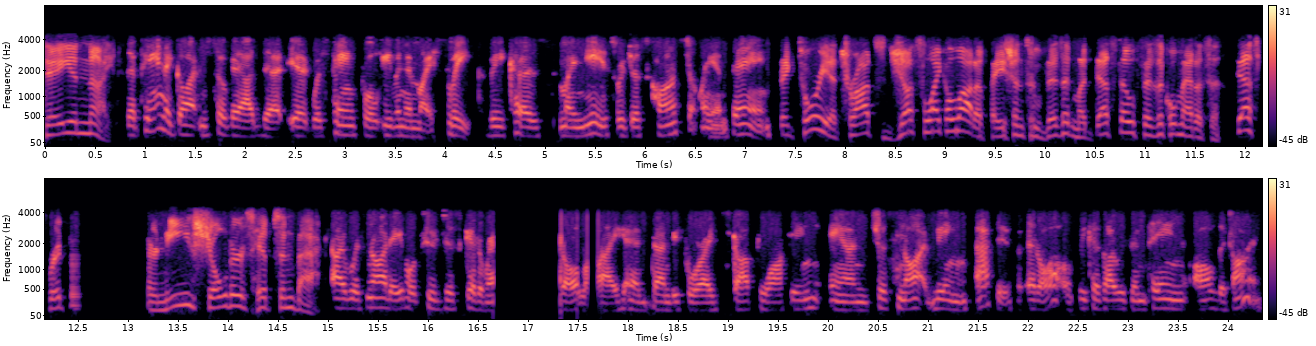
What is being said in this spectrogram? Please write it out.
day and night. The pain had gotten so bad that it was painful even in my sleep because my knees were just constantly in pain. Victoria trots just like a lot of patients who visit Modesto Physical Medicine, desperate for their knees, shoulders, hips, and back. I was not able to just get around all I had done before I stopped walking and just not being active at all because I was in pain all the time.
